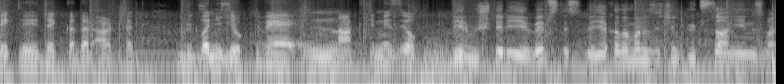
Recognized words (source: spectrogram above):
bekleyecek kadar artık vakit yok. ve nakdimiz yok. Bir müşteriyi web sitesinde yakalamanız için 3 saniyeniz var.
